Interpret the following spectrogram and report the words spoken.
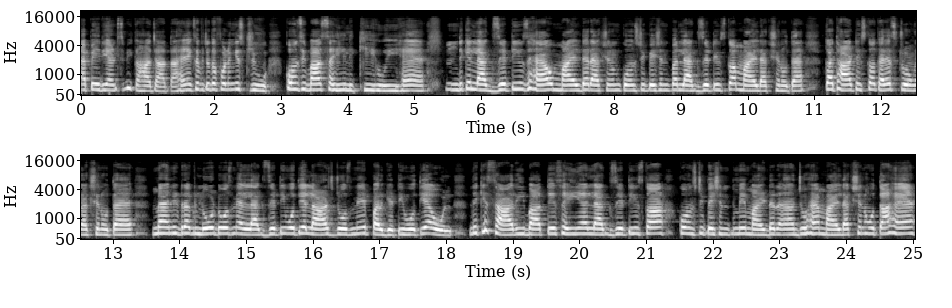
एपेरियंट्स भी कहा जाता है। Next of the following is true कौन सी बात सही लिखी हुई है? देखिए laxatives have milder action on constipation पर लैक्जेटिव्स का माइल्ड एक्शन होता है कथार्टिक्स का कह स्ट्रॉन्ग एक्शन होता है। मैनी ड्रग लो डोज में लैक्जेटिव होती है लार्ज डोज में परगेटिव होती है ओल देखिए सारी बातें सही हैं लैक्जेटिव का कॉन्स्टिपेशन में माइल्डर जो है माइल्ड एक्शन होता है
